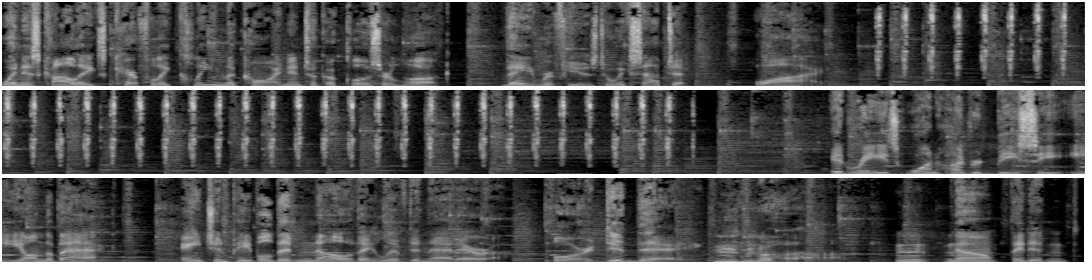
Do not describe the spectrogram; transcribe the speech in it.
When his colleagues carefully cleaned the coin and took a closer look, they refused to accept it. Why? It reads 100 BCE on the back. Ancient people didn't know they lived in that era. Or did they? Mm, no, they didn't.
